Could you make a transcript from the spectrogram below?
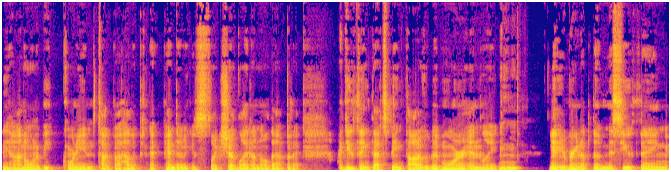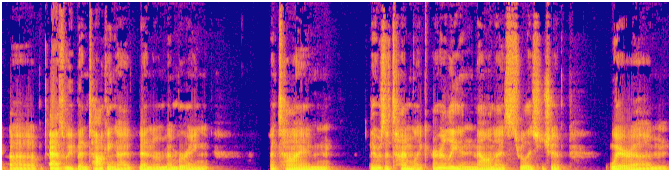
you know i don't want to be corny and talk about how the p- pandemic has like shed light on all that but i I do think that's being thought of a bit more. And like, mm-hmm. yeah, you're bringing up the miss you thing. Uh, as we've been talking, I've been remembering a time. There was a time like early in Mal and I's relationship where um,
